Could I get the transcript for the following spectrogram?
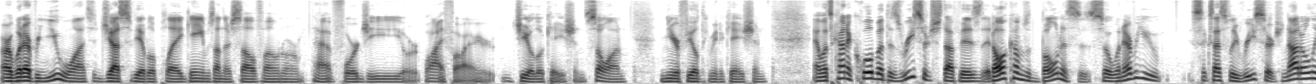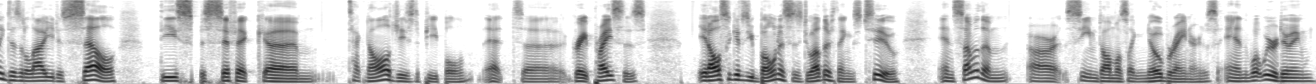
or whatever you want just to be able to play games on their cell phone or have 4G or Wi-Fi or geolocation, so on, near field communication. And what's kind of cool about this research stuff is it all comes with bonuses. So whenever you successfully research, not only does it allow you to sell these specific um, technologies to people at uh, great prices, it also gives you bonuses to other things too, and some of them are seemed almost like no-brainers. And what we were doing,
